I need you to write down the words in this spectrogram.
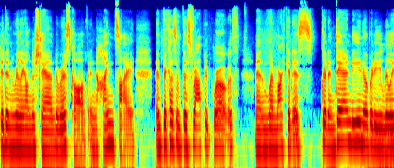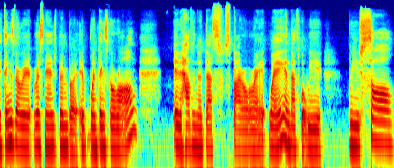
they didn't really understand the risk of in hindsight. And because of this rapid growth, and when market is good and dandy, nobody mm-hmm. really thinks about risk management, but if, when things go wrong, it happens in a death spiral right way. And that's what we we saw,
